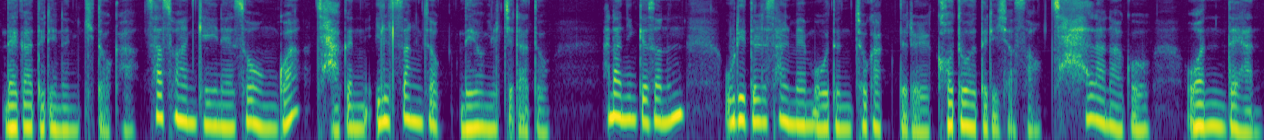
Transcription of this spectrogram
내가 드리는 기도가 사소한 개인의 소원과 작은 일상적 내용일지라도 하나님께서는 우리들 삶의 모든 조각들을 거두어 들이셔서 찬란하고 원대한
